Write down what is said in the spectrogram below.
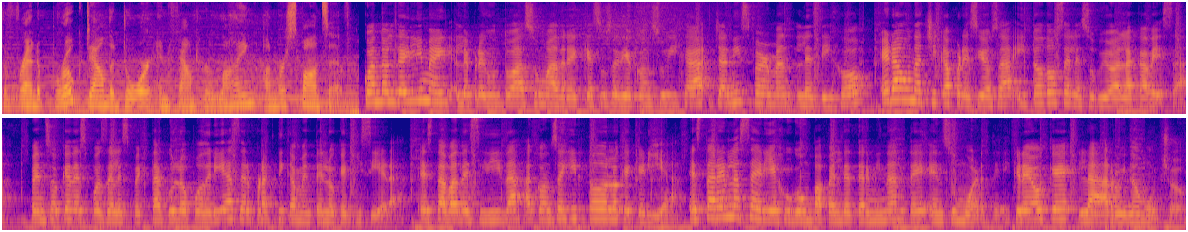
the friend broke down the door and found her lying unresponsive. Cuando el Daily Mail le preguntó a su madre qué sucedió con su hija, Janice Fairman les dijo, era una chica preciosa y todo se le subió a la cabeza. Pensó que después del espectáculo podría hacer prácticamente lo que quisiera. Estaba decidida a conseguir todo lo que quería. Estar en la serie jugó un papel determinante en su muerte. Creo que la arruinó mucho.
